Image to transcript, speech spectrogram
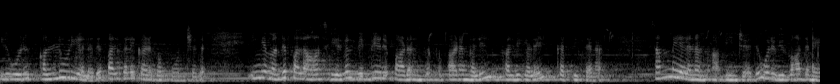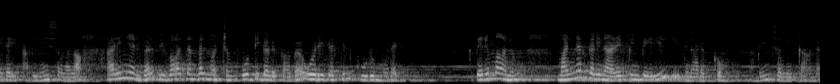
இது ஒரு கல்லூரி அல்லது பல்கலைக்கழகம் போன்றது. இங்கே வந்து பல ஆசிரியர்கள் வெவ்வேறு பாடங்கள் பாடங்களில் கல்விகளை கற்பித்தனர். சம்மேளனம் அப்படின்றது ஒரு விவாத மேடை அப்படின்னே சொல்லலாம். அறிஞர்கள் விவாதங்கள் மற்றும் போட்டிகளுக்காக ஒரு இடத்தில் கூடும் முறை. பெரும்பாலும் மன்னர்களின் அழைப்பின் பேரில் இது நடக்கும். அப்படின்னு சொல்லியிருக்காங்க.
